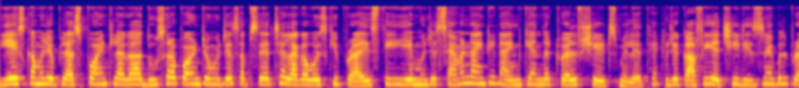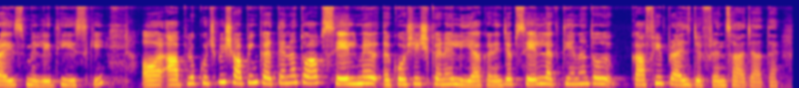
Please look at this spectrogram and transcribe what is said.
ये इसका मुझे प्लस पॉइंट लगा। दूसरा पॉइंट जो मुझे सबसे अच्छा लगा वो इसकी प्राइस थी। ये मुझे सेवन नाइन्टी नाइन के अंदर ट्वेल्व शेड्स मिले थे। मुझे काफ़ी अच्छी रीज़नेबल प्राइस मिली थी इसकी। और आप लोग कुछ भी शॉपिंग करते हैं ना तो आप सेल में कोशिश करें, लिया करें। जब सेल लगती है ना तो काफ़ी प्राइस डिफरेंस आ जाता है।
